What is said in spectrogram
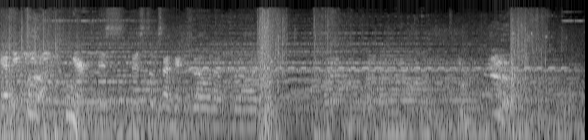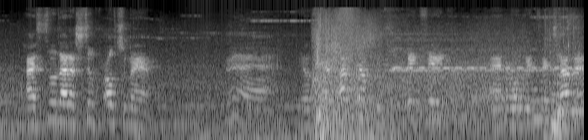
yeah, he, he, yeah, this, this looks like a clone of Rod. I threw that as Super Ultraman. You also have Pump Jump with Big Fig, and all Big Pigs have it.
